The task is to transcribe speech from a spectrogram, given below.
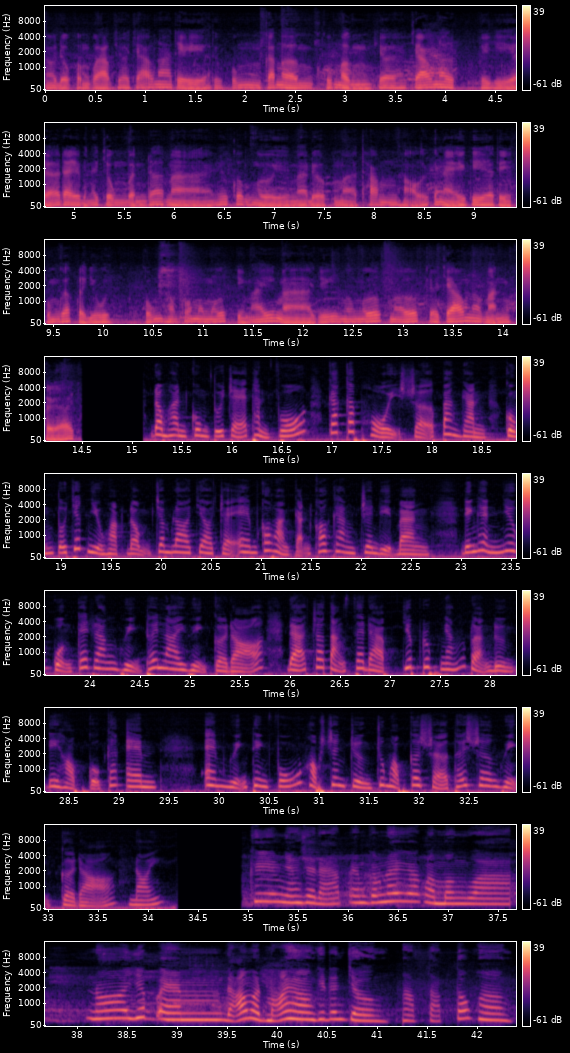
Được phần quà cho cháu nó thì tôi cũng cảm ơn, cũng mừng cho cháu nó. Bởi vì ở đây nói chung bệnh đó mà nếu có người mà được mà thăm hỏi cái này cái kia thì cũng rất là vui. Cũng không có mong ước gì mấy mà chỉ mong ước mơ ước cho cháu nó mạnh khỏe. Đồng hành cùng tuổi trẻ thành phố, các cấp hội, sở ban ngành cũng tổ chức nhiều hoạt động chăm lo cho trẻ em có hoàn cảnh khó khăn trên địa bàn. Điển hình như quận Cái Răng, huyện Thới Lai, huyện Cờ Đỏ đã trao tặng xe đạp giúp rút ngắn đoạn đường đi học của các em. Em Nguyễn Thiên Phú, học sinh trường Trung học cơ sở Thới Sơn, huyện Cờ Đỏ, nói. Khi em nhận xe đạp, em cảm thấy rất là mừng và nó giúp em đỡ mệt mỏi hơn khi đến trường, học tập tốt hơn.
